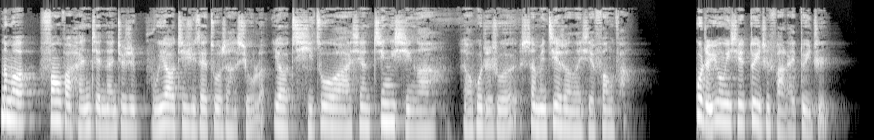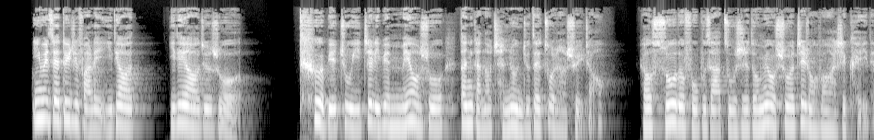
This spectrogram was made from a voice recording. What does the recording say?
那么方法很简单，就是不要继续在座上修了，要起坐啊，像惊醒啊，然后或者说上面介绍的那些方法，或者用一些对治法来对治，因为在对治法里一定要一定要就是说。特别注意，这里边没有说，当你感到沉重，你就在座上睡着。然后所有的佛菩萨祖师都没有说这种方法是可以的，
